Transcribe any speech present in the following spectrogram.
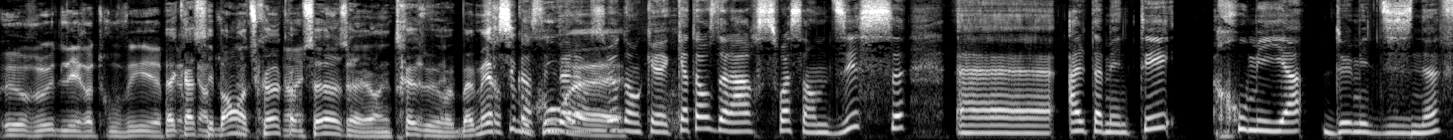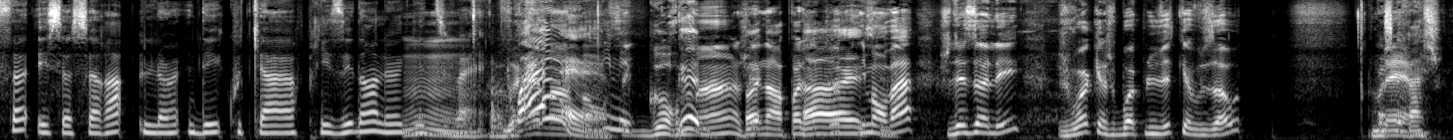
heureux de les retrouver. euh, Ben, quand c'est bon, en tout cas, comme Ouais. ça, on est très heureux. Ben, merci beaucoup. euh, sûre. Donc, euh, 14,70 euh, Altamente Rumilla 2019 et ce sera l'un des coups de cœur prisés dans le guide du vin. Vraiment Ouais! bon. C'est gourmand. Good. Je n'en pas. J'ai Ah ouais, mon verre. Je suis désolé. Je vois que je bois plus vite que vous autres. Moi, je Mais- crache.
